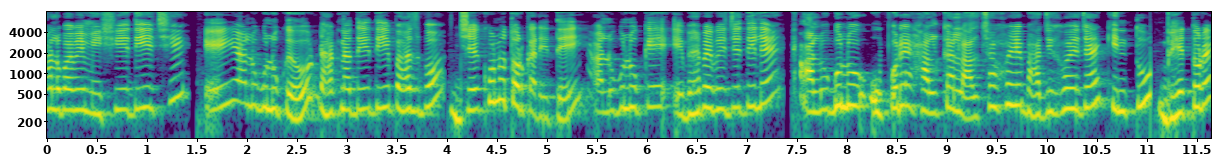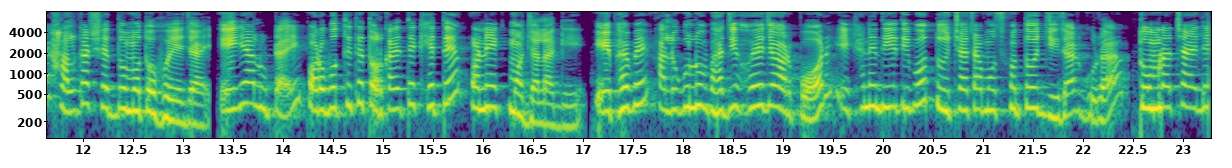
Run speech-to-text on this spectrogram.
ভালোভাবে মিশিয়ে দিয়েছি। এই আলুগুলোকেও ঢাকনা দিয়ে দিয়ে ভাজবো। যে কোনো তরকারিতেই আলুগুলোকে এভাবে ভেজে দিলে আলুগুলো উপরে হালকা লালচা হয়ে ভাজি হয়ে যায়, কিন্তু ভেতরে হালকা সেদ্ধ মতো হয়ে যায়। এই আলুটাই পরবর্তীতে তরকারিতে খেতে অনেক মজা লাগে। এভাবে আলুগুলো ভাজি হয়ে যাওয়ার পর এখানে দিয়ে দিব দুই চা চামচ মতো জিরার গুঁড়া। তোমরা চাইলে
